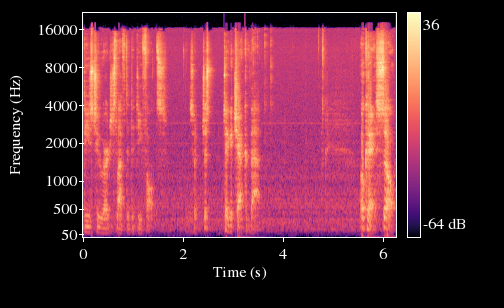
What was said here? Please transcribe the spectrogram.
these two are just left at the defaults. So just take a check of that. Okay, so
